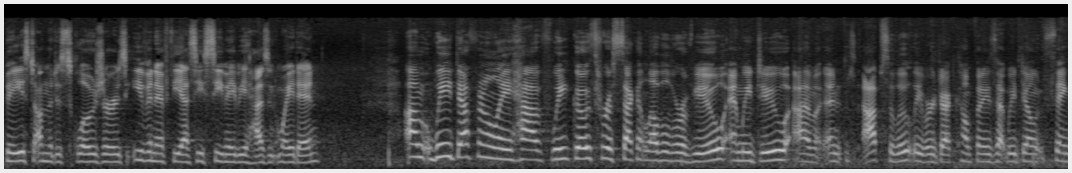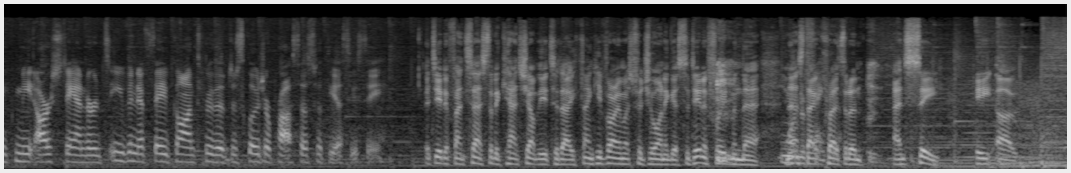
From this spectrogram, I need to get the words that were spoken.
based on the disclosures, even if the SEC maybe hasn't weighed in? Um, we definitely have. We go through a second level review, and we do um, and absolutely reject companies that we don't think meet our standards, even if they've gone through the disclosure process with the SEC. Adena, fantastic to catch up with you today. Thank you very much for joining us. Adena Friedman there, NASDAQ President and CEO.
